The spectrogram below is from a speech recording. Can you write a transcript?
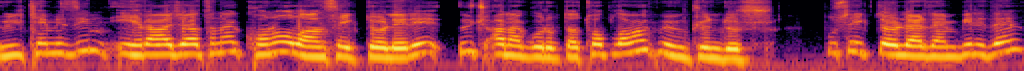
Ülkemizin ihracatına konu olan sektörleri 3 ana grupta toplamak mümkündür. Bu sektörlerden biri de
